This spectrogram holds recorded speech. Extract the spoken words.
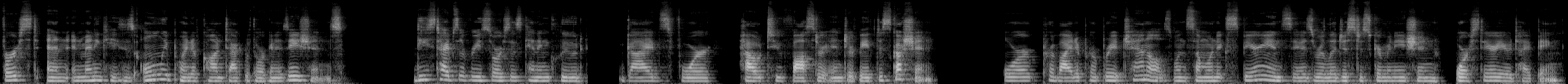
first and, in many cases, only point of contact with organizations. These types of resources can include guides for how to foster interfaith discussion, or provide appropriate channels when someone experiences religious discrimination or stereotyping.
